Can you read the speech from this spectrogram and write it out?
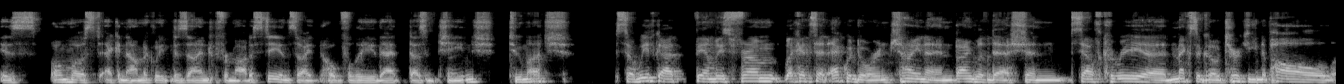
is almost economically designed for modesty. And so I hopefully that doesn't change too much so we've got families from, like I said, Ecuador and China and Bangladesh and South Korea and Mexico, Turkey, Nepal,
